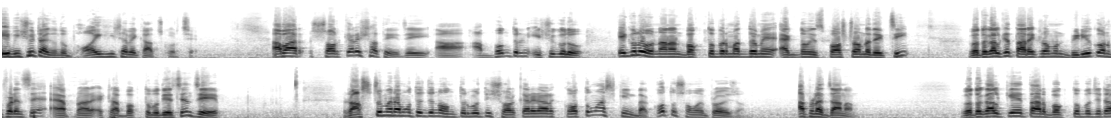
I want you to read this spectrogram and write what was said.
এই বিষয়টা কিন্তু ভয় হিসাবে কাজ করছে। আবার সরকারের সাথে যেই আভ্যন্তরীণ ইস্যুগুলো এগুলো নানান বক্তব্যের মাধ্যমে একদম স্পষ্ট আমরা দেখছি। গতকালকে তারেক রহমান ভিডিও কনফারেন্সে আপনার একটা বক্তব্য দিয়েছেন যে, রাষ্ট্র মেরামতের জন্য অন্তর্বর্তী সরকারের আর কত মাস কিংবা কত সময় প্রয়োজন? আপনারা জানান। গতকালকে তার বক্তব্য যেটা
